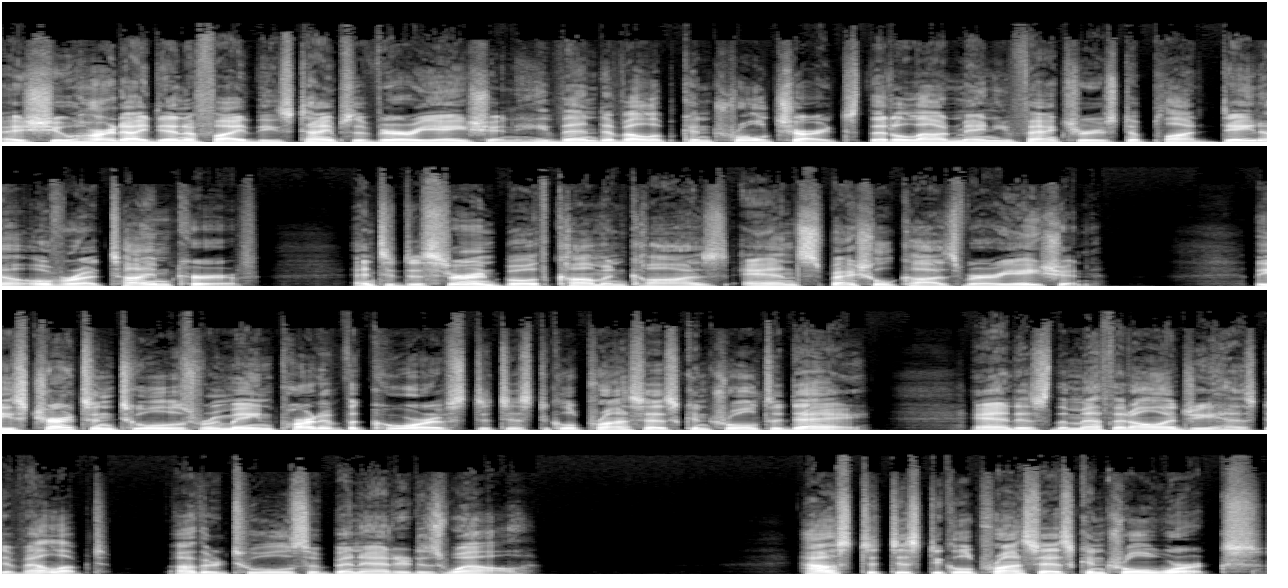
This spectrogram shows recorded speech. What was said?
As Shewhart identified these types of variation, he then developed control charts that allowed manufacturers to plot data over a time curve and to discern both common cause and special cause variation. These charts and tools remain part of the core of statistical process control today and as the methodology has developed, other tools have been added as well. How statistical process control works.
